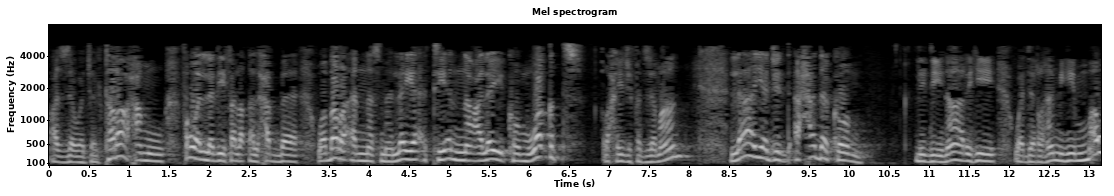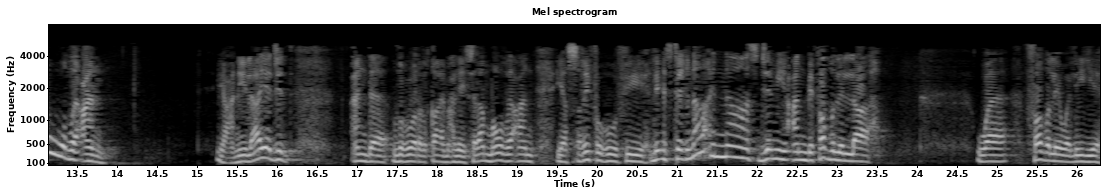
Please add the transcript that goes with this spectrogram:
عز وجل. تراحموا فهو الذي فلق الحبة وبرأ النسمة ليأتين عليكم وقت راح يجي في الزمان لا يجد أحدكم لديناره ودرهمه موضعا. يعني لا يجد عند ظهور القائم عليه السلام موضعا يصرفه فيه. لاستغناء الناس جميعا بفضل الله وفضل وليه.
